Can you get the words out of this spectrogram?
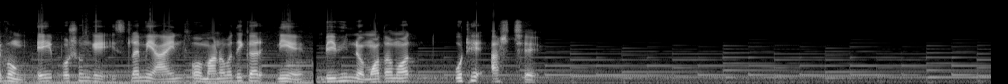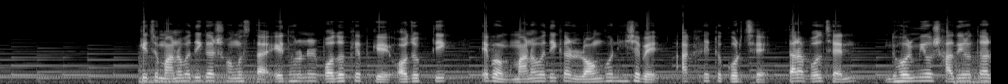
এবং এই প্রসঙ্গে ইসলামী আইন ও মানবাধিকার নিয়ে বিভিন্ন মতামত উঠে আসছে। কিছু মানবাধিকার সংস্থা এ ধরনের পদক্ষেপকে অযৌক্তিক এবং মানবাধিকার লঙ্ঘন হিসেবে আখ্যায়িত করছে। তারা বলছেন, ধর্মীয় স্বাধীনতার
